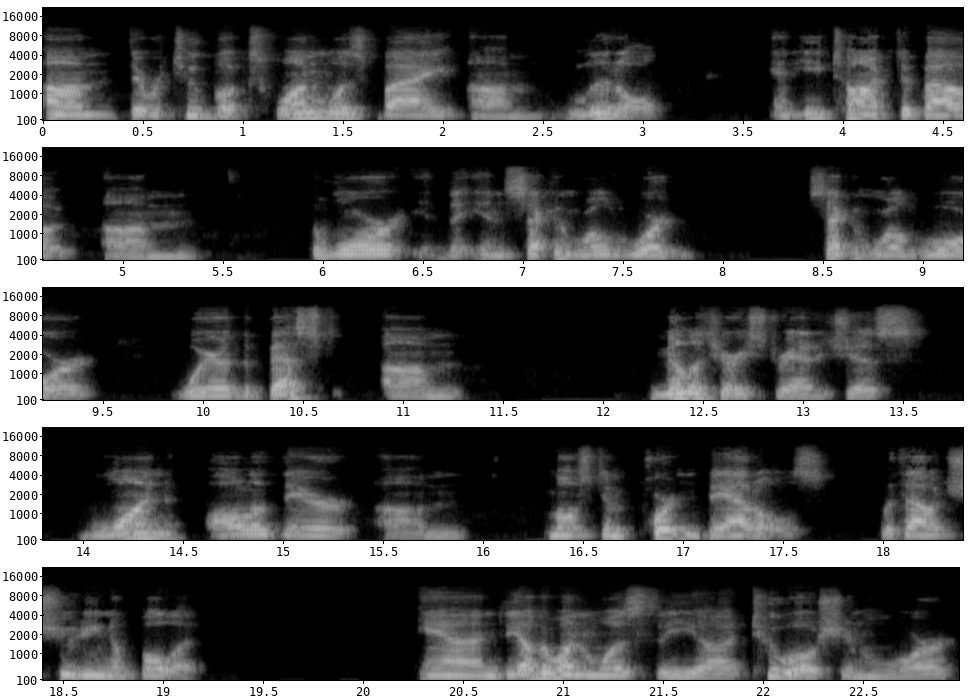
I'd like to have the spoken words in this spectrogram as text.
Um, there were two books. One was by um, Little, and he talked about um, the war the, in Second World War, Second World War, where the best um, military strategists won all of their um, most important battles without shooting a bullet. And the other one was the uh, Two Ocean War,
